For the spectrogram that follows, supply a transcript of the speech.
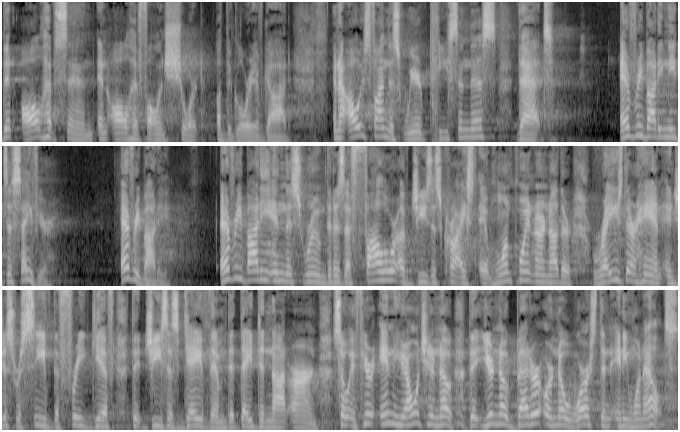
that all have sinned and all have fallen short of the glory of God. And I always find this weird piece in this that everybody needs a Savior. Everybody. Everybody in this room that is a follower of Jesus Christ at one point or another raised their hand and just received the free gift that Jesus gave them that they did not earn. So if you're in here, I want you to know that you're no better or no worse than anyone else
